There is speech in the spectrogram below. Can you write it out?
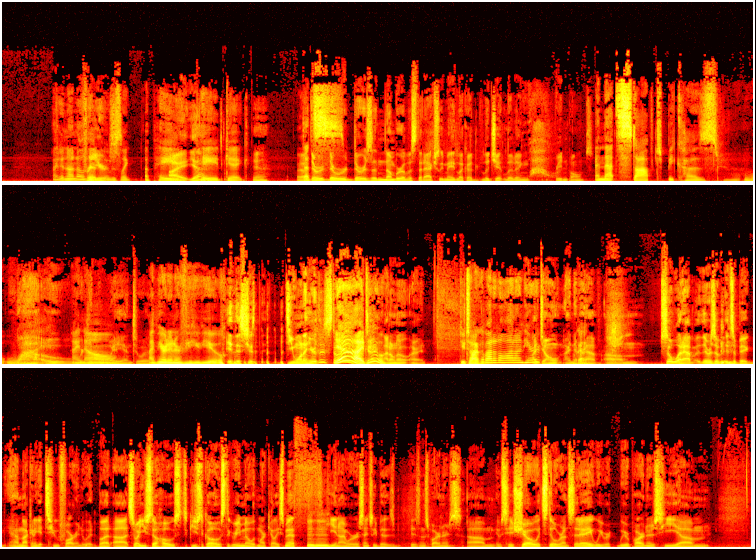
I did not know for that years. it was like a paid I- yeah. paid gig. Yeah. Uh, there, there were there was a number of us that actually made like a legit living reading poems. And that stopped because w- why? Oh, I we're know. way into it. I'm here to interview you. Is this just? do you want to hear this? Story? Yeah, I Okay, do. I don't know. All right. Do you talk about it a lot on here? I don't. I never Okay. have. Um, so what happened? There was a. It's a big. I'm not going to get too far into it, but uh, so I used to host. Used to co-host the Green Mill with Marc Kelly Smith. Mm-hmm. He and I were essentially bus business partners. Um, it was his show. It still runs today. We were we were partners. He um,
